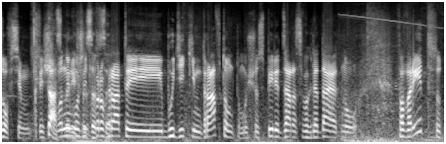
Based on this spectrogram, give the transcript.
зовсім. Те, що Так, вони можуть програти будь-яким драфтом, тому що Спіріт зараз виглядають, ну, фаворит. Тут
